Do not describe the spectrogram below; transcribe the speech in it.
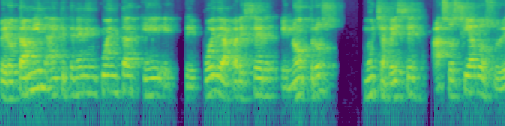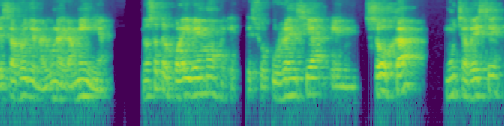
Pero también hay que tener en cuenta que este, puede aparecer en otros, muchas veces asociado a su desarrollo en alguna gramínea. Nosotros por ahí vemos este, su ocurrencia en soja, muchas veces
